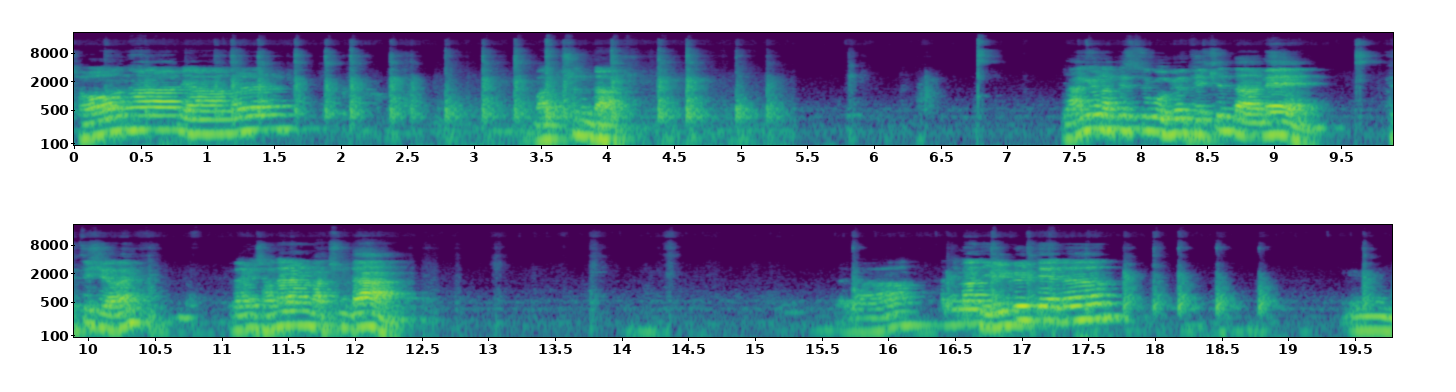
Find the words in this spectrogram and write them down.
전하량을 맞춘다. 양이온 앞에 쓰고 음이온 뒤에 쓴 다음에 그 뜻이요. 그 다음에 전하량을 맞춘다. 자, 하지만 읽을 때는 음.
